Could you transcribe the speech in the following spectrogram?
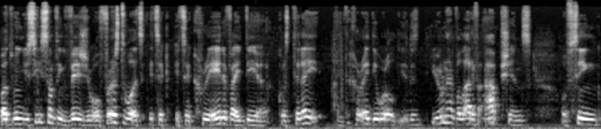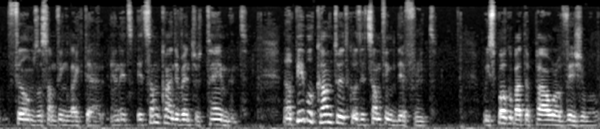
But when you see something visual, first of all, it's, it's, a, it's a creative idea. Because today, in the Haredi world, you, you don't have a lot of options of seeing films or something like that. And it's, it's some kind of entertainment. Now, people come to it because it's something different. We spoke about the power of visual.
